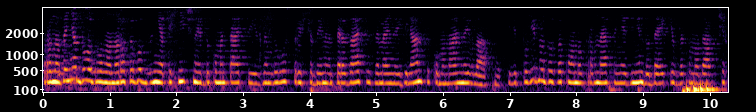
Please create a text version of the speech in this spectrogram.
про надання дозволу на розроблення технічної документації землеустрою щодо інвентаризації земельної ділянки комунальної власності. Відповідно до закону про внесення змін до деяких законодавчих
